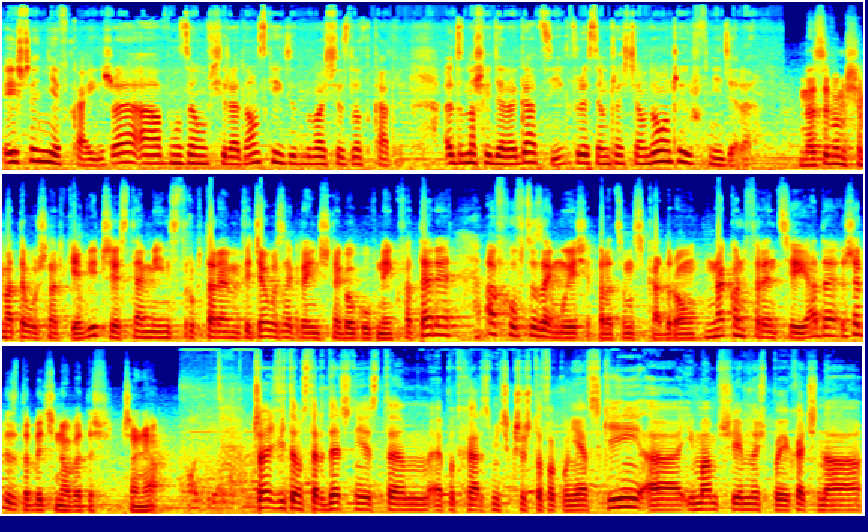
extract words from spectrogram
Ja jeszcze nie w Kairze, a w Muzeum Wsi Radomskiej, gdzie odbywa się zlot kadry. Ale do naszej delegacji, której jestem częścią, dołączę już w niedzielę. Nazywam się Mateusz Narkiewicz, jestem instruktorem Wydziału Zagranicznego Głównej Kwatery, a w Chówcu zajmuję się pracą z kadrą. Na konferencję jadę, żeby zdobyć nowe doświadczenia. Cześć, witam serdecznie. Jestem podharcmistrz Krzysztof Okuniewski e, i mam przyjemność pojechać na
